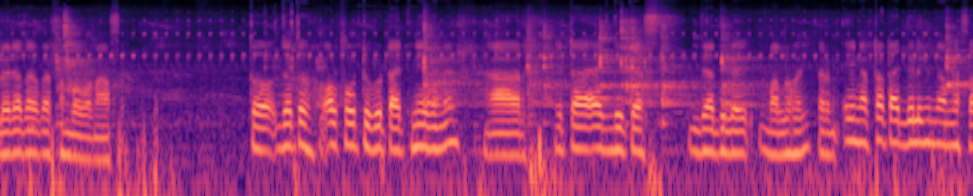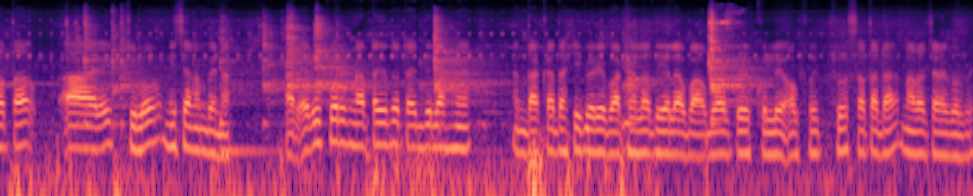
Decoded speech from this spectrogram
লইরা দেওয়ার সম্ভাবনা আছে। তো যত অল্প একটুকু টাইট নিয়ে যাবেন, আর এটা এক, দুই দেওয়া দিলে ভালো হয়, কারণ এই নাটটা টাইট দিলে কিন্তু আমরা ছাতা আর এক চুলো নিচে নামবে না। আর এর উপরের নাটটা কিন্তু টাইট দিলে আপনি ধাক্কি করে বা ঠেলা দিয়ে বা বল প্রয়োগ করলে অল্প একটু ছাতাটা নাড়াচাড়া করবে।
